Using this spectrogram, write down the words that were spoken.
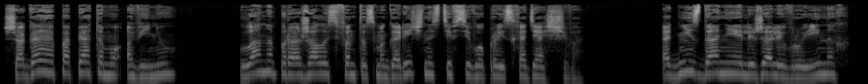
Шагая по Пятому авеню, Лана поражалась фантасмагоричности всего происходящего. Одни здания лежали в руинах,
